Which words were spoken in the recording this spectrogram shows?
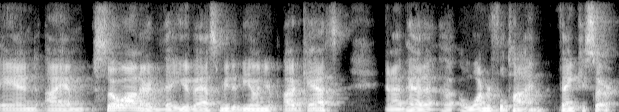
And I am so honored that you've asked me to be on your podcast. And I've had a, a wonderful time. Thank you, sir.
